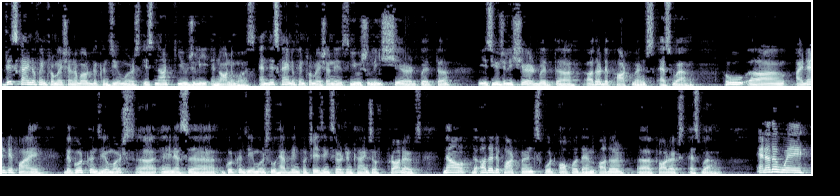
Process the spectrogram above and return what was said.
this kind of information about the consumers is not usually anonymous and this kind of information is usually shared with is usually shared with other departments as well who uh, identify the good consumers uh, and as uh, good consumers who have been purchasing certain kinds of products. Now the other departments would offer them other products as well. Another way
